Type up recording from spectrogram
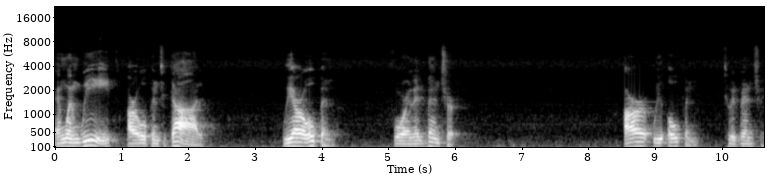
And when we are open to God, we are open for an adventure. Are we open to adventure?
